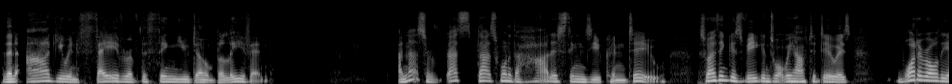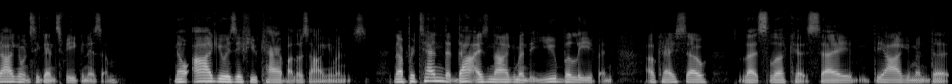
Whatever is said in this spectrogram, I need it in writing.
and then argue in favor of the thing you don't believe in. And that's a, that's that's one of the hardest things you can do. So I think as vegans, what we have to do is, what are all the arguments against veganism? Now argue as if you care about those arguments. Now pretend that that is an argument that you believe in. Okay, so let's look at say the argument that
